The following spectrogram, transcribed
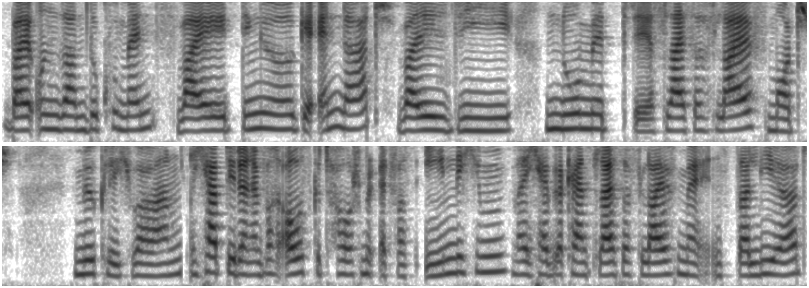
bei unserem Dokument zwei Dinge geändert, weil die nur mit der Slice of Life Mod möglich waren. Ich habe die dann einfach ausgetauscht mit etwas ähnlichem, weil ich habe ja kein Slice of Life mehr installiert.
